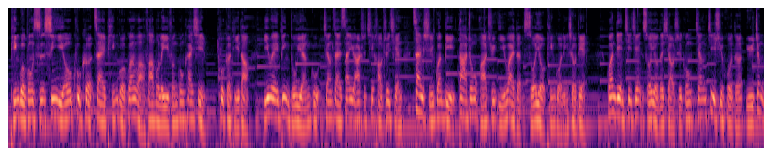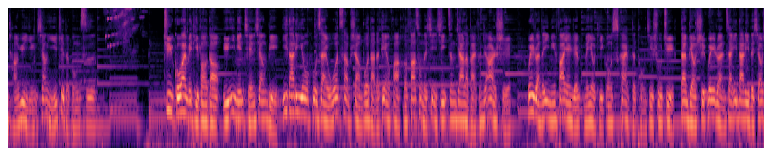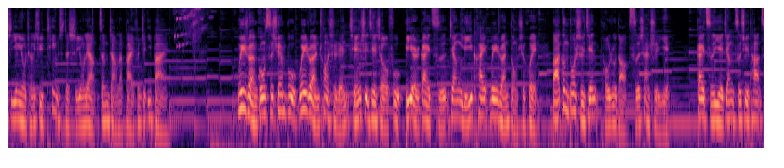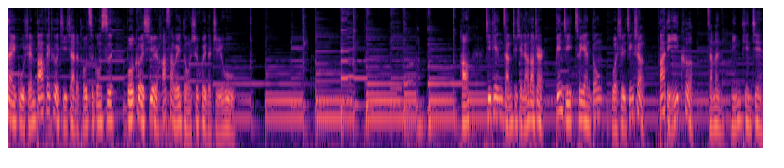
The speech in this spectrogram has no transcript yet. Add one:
苹果公司 CEO 库克在苹果官网发布了一封公开信。库克提到，因为病毒缘故，将在三月二十七号之前暂时关闭大中华区以外的所有苹果零售店。关店期间，所有的小时工将继续获得与正常运营相一致的工资。据国外媒体报道，与一年前相比，意大利用户在 WhatsApp 上拨打的电话和发送的信息增加了百分之二十。微软的一名发言人没有提供 Skype 的统计数据，但表示微软在意大利的消息应用程序 Teams 的使用量增长了百分之一百。微软公司宣布，微软创始人、前世界首富比尔·盖茨将离开微软董事会，把更多时间投入到慈善事业。盖茨也将辞去他在股神巴菲特旗下的投资公司伯克希尔哈撒韦董事会的职务。好，今天咱们就先聊到这儿。编辑崔彦东，我是金盛，八点一刻，咱们明天见。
